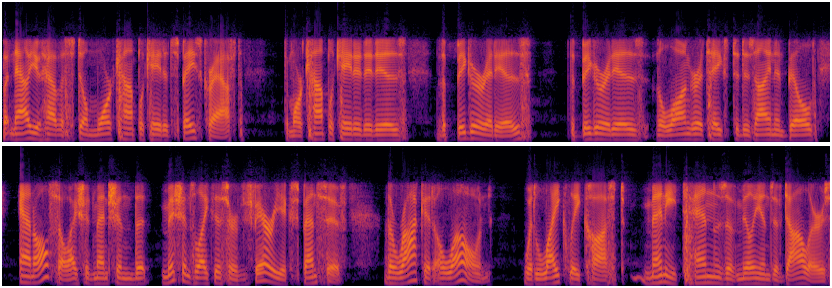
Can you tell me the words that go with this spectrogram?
But now you have a still more complicated spacecraft. The more complicated it is, the bigger it is. The bigger it is, the longer it takes to design and build. And also, I should mention that missions like this are very expensive. The rocket alone would likely cost many tens of millions of dollars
